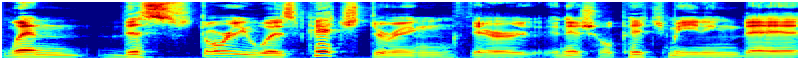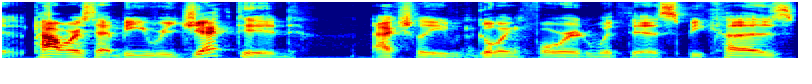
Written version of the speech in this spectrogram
when this story was pitched during their initial pitch meeting, the powers that be rejected actually going forward with this because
